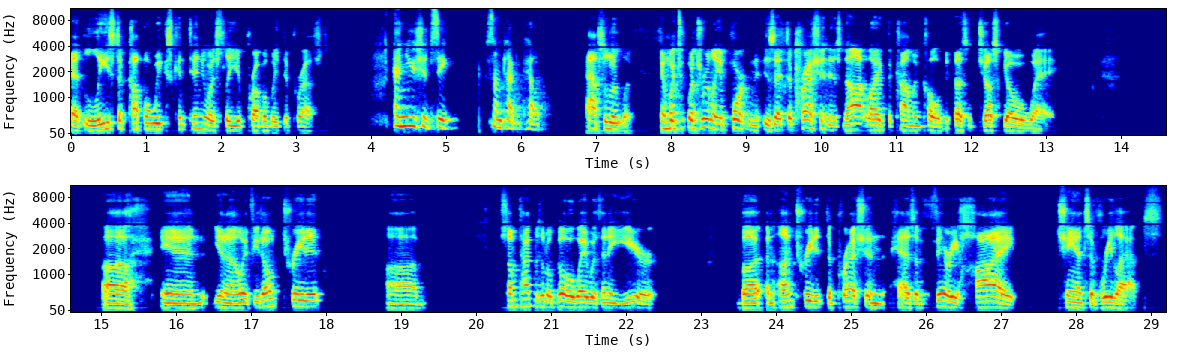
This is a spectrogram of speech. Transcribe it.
at least a couple weeks continuously, you're probably depressed and you should seek some type of help. Absolutely. And what's what's really important is that depression is not like the common cold. It doesn't just go away. Uh, and you know, if you don't treat it, um, sometimes it'll go away within a year. But an untreated depression has a very high chance of relapse.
